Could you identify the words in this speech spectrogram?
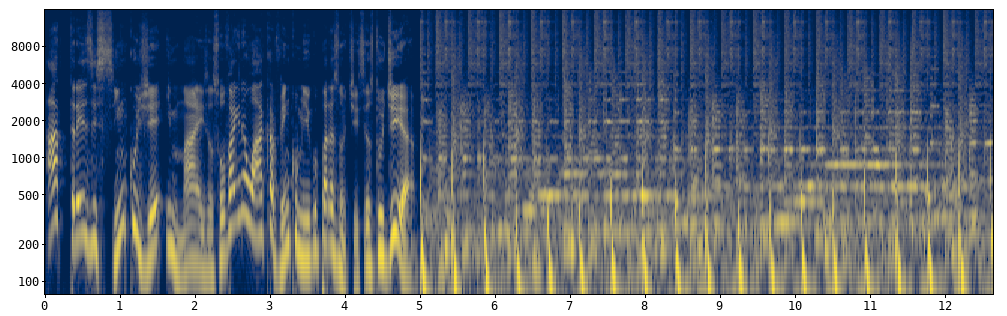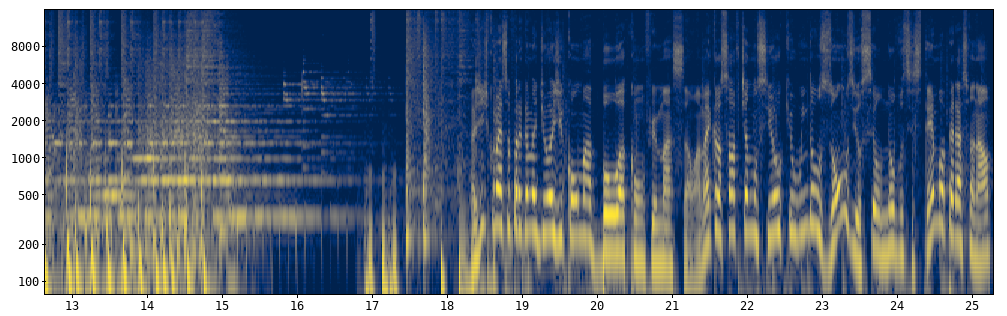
A13 5G e mais. Eu sou Wagner Waka, vem comigo para as notícias do dia. A gente começa o programa de hoje com uma boa confirmação. A Microsoft anunciou que o Windows 11, o seu novo sistema operacional,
